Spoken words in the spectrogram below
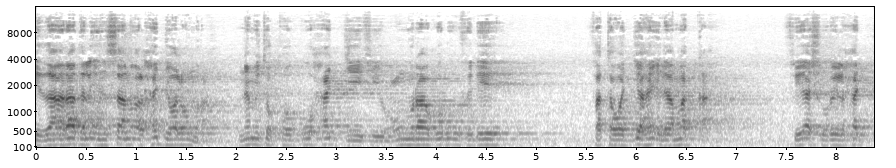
إذا أراد الإنسان الحج والعمرة نمي تقوى حجي في عمرة قلو في فتوجه إلى مكة في أشهر الحج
